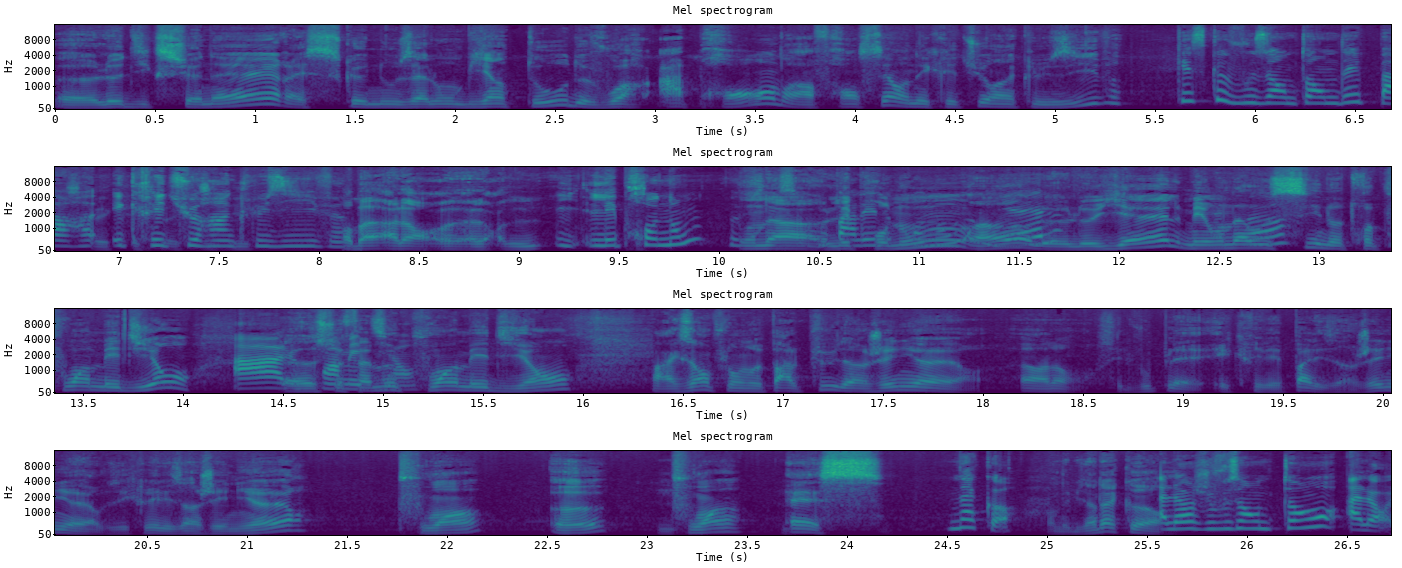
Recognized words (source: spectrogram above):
euh, le dictionnaire? Est-ce que nous allons bientôt devoir apprendre un français en écriture inclusive? Qu'est-ce que vous entendez par écriture inclusive. Oh bah, alors, euh, alors, Les pronoms on a les pronoms, hein, le, le Yel, mais on a aussi notre point médian, Ah, le euh, point ce fameux point médian. Par exemple, on ne parle plus d'ingénieur. Ah non, s'il vous plaît, écrivez pas les ingénieurs. Vous écrivez les ingénieurs, point E, point S. D'accord. On est bien d'accord. Alors, je vous entends. Alors,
